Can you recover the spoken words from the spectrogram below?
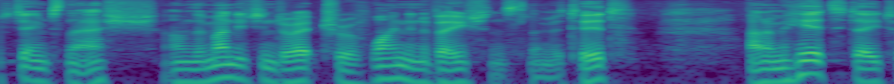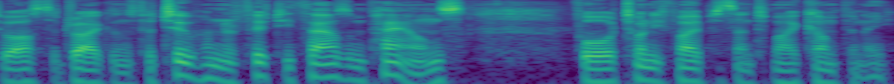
Name's James Nash. I'm the Managing Director of Wine Innovations Limited, and I'm here today to ask the Dragons for £250,000 for 25% of my company.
